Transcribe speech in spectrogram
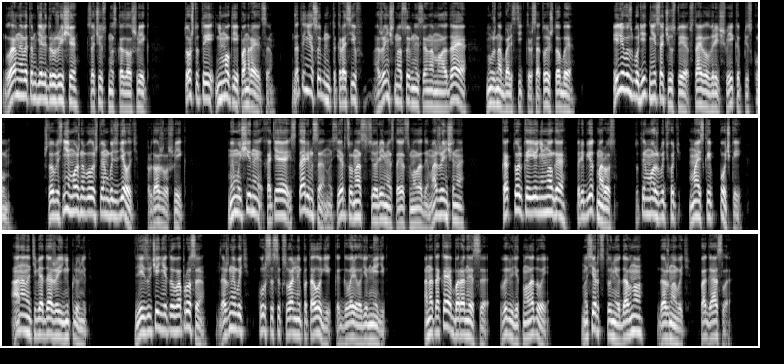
Главное в этом деле, дружище, сочувственно сказал Швейк, то, что ты не мог ей понравиться. Да ты не особенно-то красив, а женщину, особенно если она молодая, нужно обольстить красотой, чтобы или возбудить в ней сочувствие, вставил в речь Швейка Пескун. Чтобы с ней можно было что-нибудь сделать, продолжил Швейк. Мы мужчины, хотя и старимся, но сердце у нас все время остается молодым, а женщина, как только ее немного прибьет мороз, то ты можешь быть хоть майской почкой, а она на тебя даже и не плюнет. Для изучения этого вопроса должны быть курсы сексуальной патологии, как говорил один медик. Она такая баронесса, выглядит молодой, но сердце-то у нее давно должно быть погасло.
